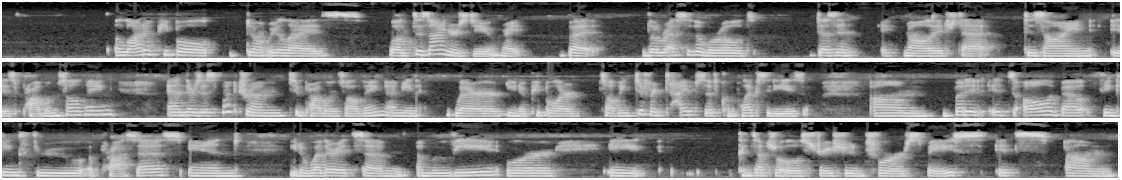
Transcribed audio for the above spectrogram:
a lot of people don't realize well designers do right but the rest of the world doesn't acknowledge that design is problem solving. And there's a spectrum to problem solving. I mean, where you know people are solving different types of complexities, um, but it, it's all about thinking through a process, and you know whether it's um, a movie or a conceptual illustration for space, it's um,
